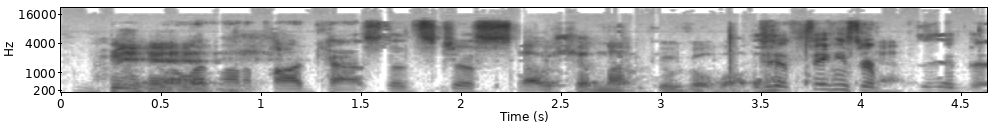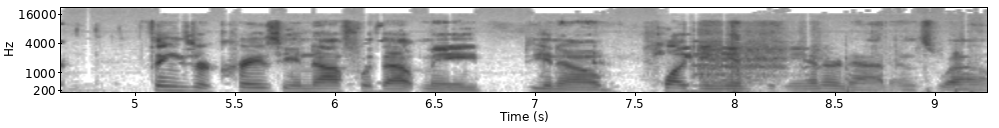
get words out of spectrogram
while I'm on a podcast. That's just I should not Google while things are things are crazy enough without me, you know, plugging into the internet as well.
